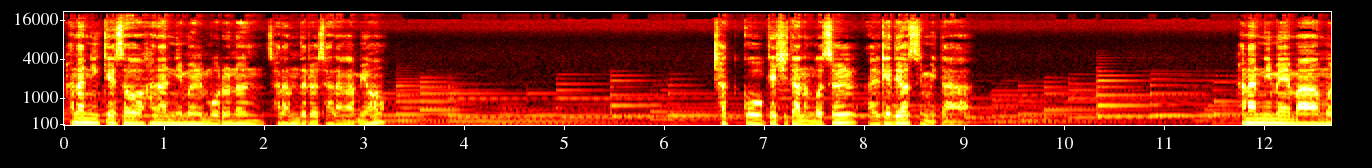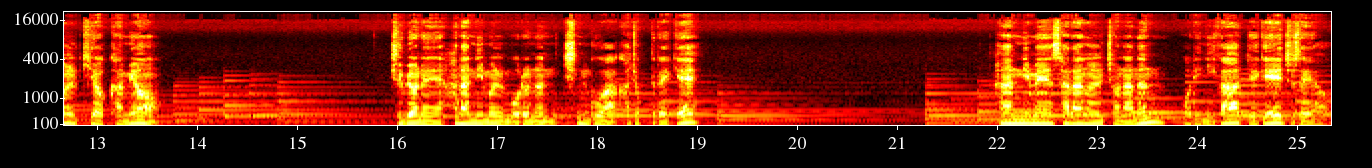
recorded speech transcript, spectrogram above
하나님께서 하나님을 모르는 사람들을 사랑하며 찾고 계시다는 것을 알게 되었습니다. 하나님의 마음을 기억하며 주변에 하나님을 모르는 친구와 가족들에게 하나님의 사랑을 전하는 어린이가 되게 해주세요.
